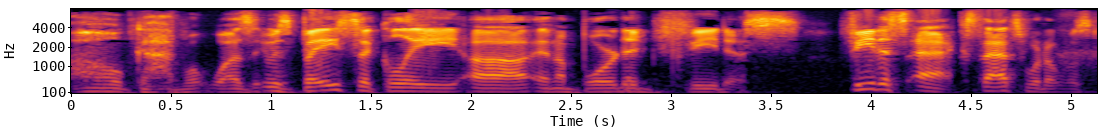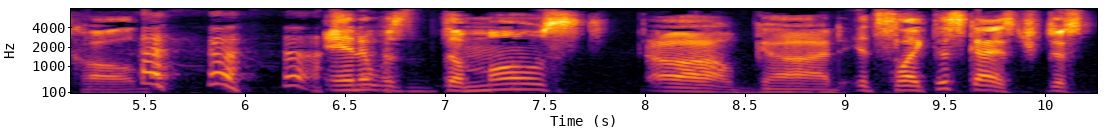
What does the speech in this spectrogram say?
oh God, what was it? It was basically uh, an aborted fetus. Fetus X, that's what it was called. and it was the most, oh God. It's like this guy's tr- just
